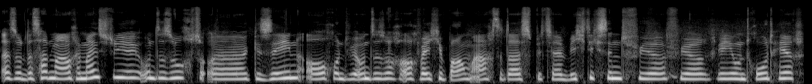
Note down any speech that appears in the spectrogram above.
also das hat man auch in meiner Studie untersucht, äh, gesehen auch und wir untersuchen auch, welche Baumarten da speziell wichtig sind für, für Reh und Rothirsch.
